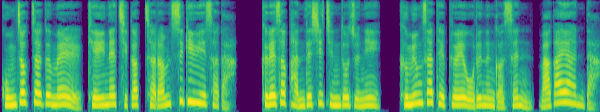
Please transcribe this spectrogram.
공적자금을 개인의 지갑처럼 쓰기 위해서다. 그래서 반드시 진도준이 금융사 대표에 오르는 것은 막아야 한다.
